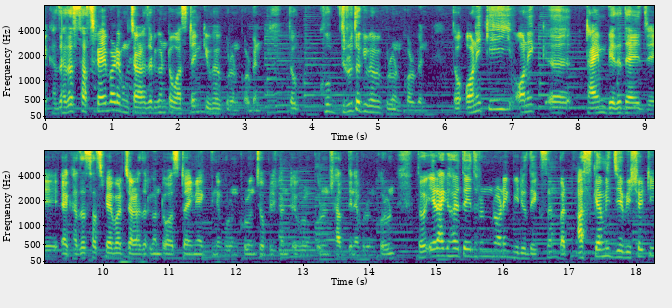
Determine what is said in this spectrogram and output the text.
এক হাজার সাবস্ক্রাইবার এবং চার হাজার ঘণ্টা ওয়াচ টাইম কীভাবে পূরণ করবেন। তো খুব দ্রুত কীভাবে পূরণ করবেন? তো অনেকেই অনেক টাইম বেঁধে দেয় যে এক হাজার সাবস্ক্রাইবার চার হাজার ঘণ্টা ওয়াচ টাইম একদিনে পূরণ করুন, চব্বিশ ঘন্টায় পূরণ করুন, সাত দিনে পূরণ করুন। তো এর আগে হয়তো এই ধরনের অনেক ভিডিও দেখছেন বাট আজকে আমি যে বিষয়টি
